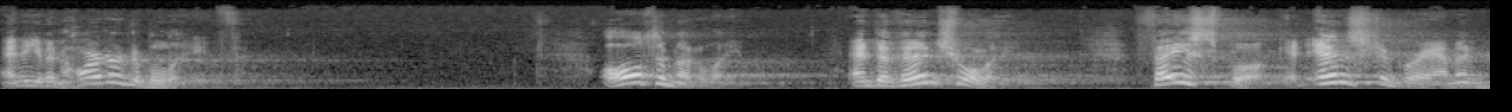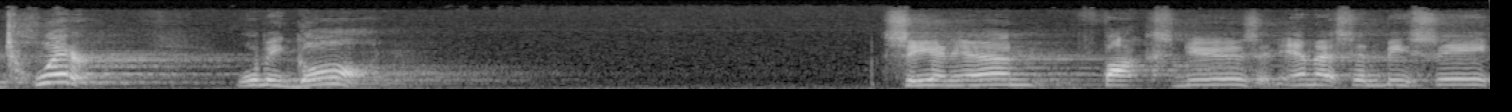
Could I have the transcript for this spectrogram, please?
And even harder to believe, ultimately and eventually, Facebook and Instagram and Twitter will be gone. CNN, Fox News, and MSNBC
